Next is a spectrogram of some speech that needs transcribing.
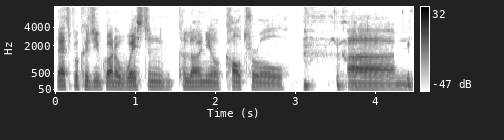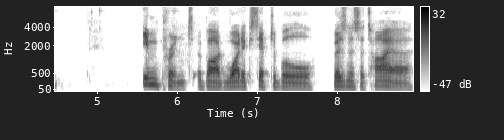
that's because you've got a Western colonial cultural um, imprint about what acceptable business attire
